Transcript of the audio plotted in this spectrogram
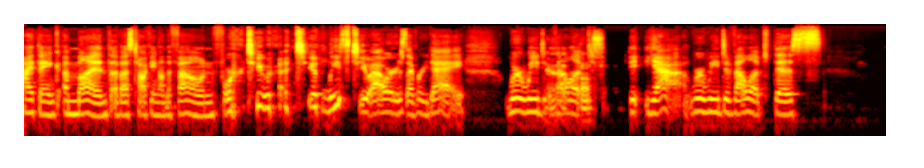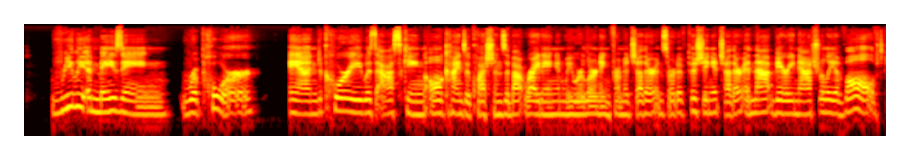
I think, a month of us talking on the phone for two, two at least two hours every day, where we Yeah, developed constant. yeah, where we developed this really amazing rapport. And Corey was asking all kinds of questions about writing, and we were learning from each other and sort of pushing each other. And that very naturally evolved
